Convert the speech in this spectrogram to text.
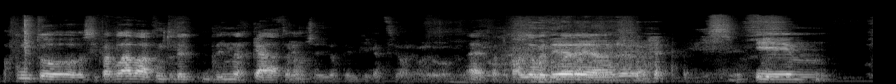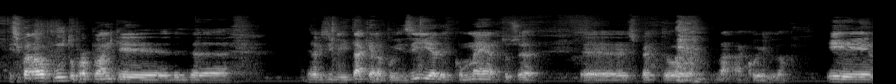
appunto si parlava appunto del, del mercato, no? Non c'è di doppia implicazione, volevo... Eh, fa- fallo vedere. E, e si parlava appunto proprio anche del- del- della visibilità che ha la poesia, del commercio, cioè eh, rispetto a, a quello. E,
